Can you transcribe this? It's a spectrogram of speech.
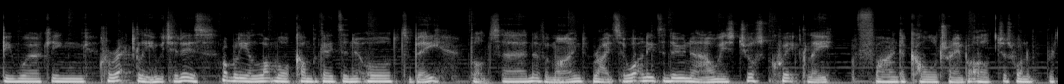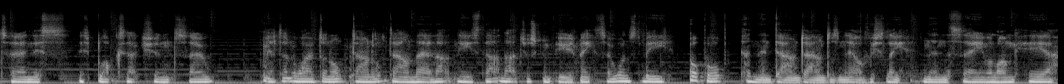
be working correctly, which it is. Probably a lot more complicated than it ought to be, but uh, never mind. Right, so what I need to do now is just quickly find a coal train, but I'll just want to return this, this block section. So I don't know why I've done up, down, up, down there. That needs that. That just confused me. So it wants to be up, up, and then down, down, doesn't it? Obviously, and then the same along here.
